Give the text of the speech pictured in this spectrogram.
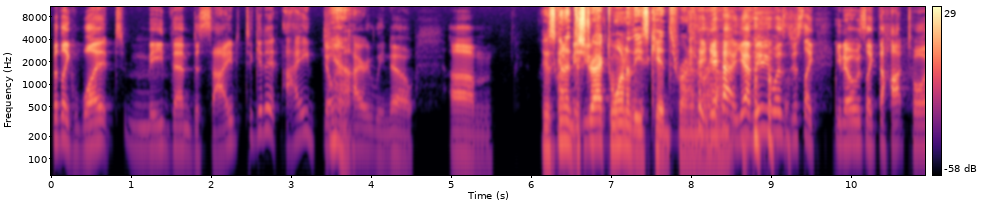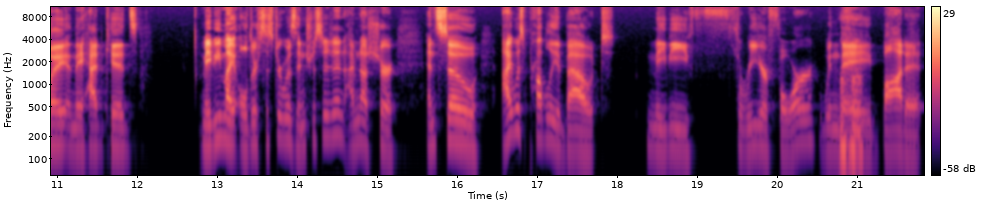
But like what made them decide to get it? I don't Yeah. entirely know. Um It's gonna distract one of these kids running around. yeah, yeah. Maybe it was just like you know, it was like the hot toy, and they had kids. Maybe my older sister was interested in. I'm not sure. And so I was probably about maybe three or four when Uh-huh. they bought it,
